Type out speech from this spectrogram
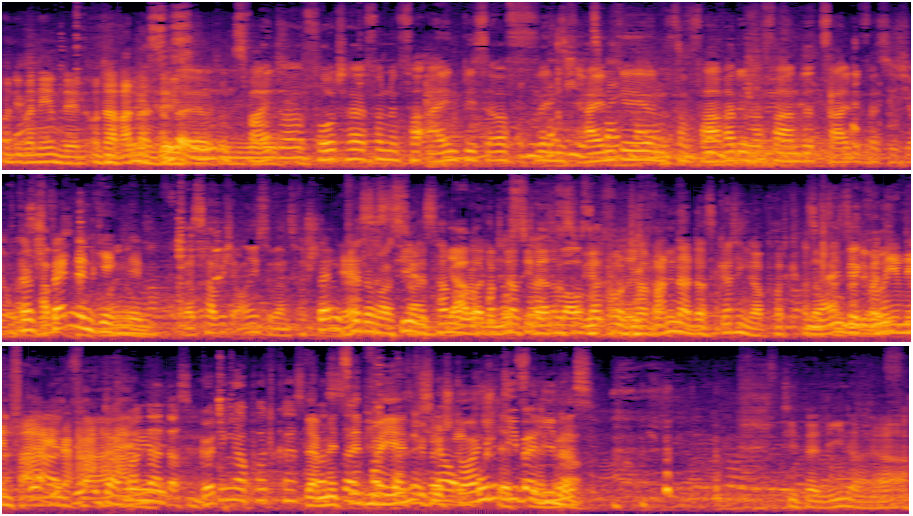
und übernehmen den, unterwandern Das ist den. ein zweiter Vorteil von einem Verein, bis auf wenn ich heimgehe und vom Fahrrad überfahren wird, zahlt die Versicherung. Du kannst Spenden entgegennehmen. Das habe ich auch nicht so ganz verstanden. Erstes Ziel des Ja, aber du musst die dann ist, aber auch unterwandern das Göttinger Podcast. Nein, wir übernehmen den Verein. Wir unterwandern das Göttinger Podcast. Damit sind wir jetzt über Deutsch Und die letzten Berliners. Die Berliner, ja.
